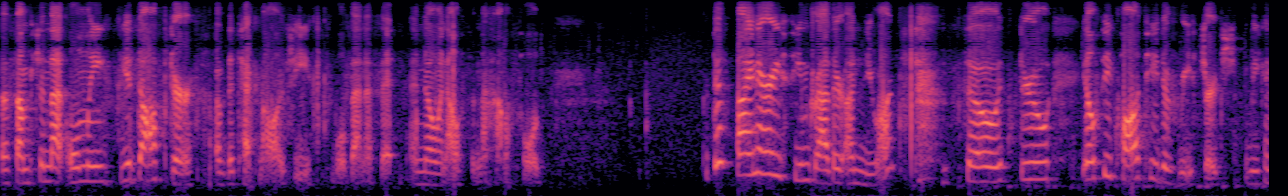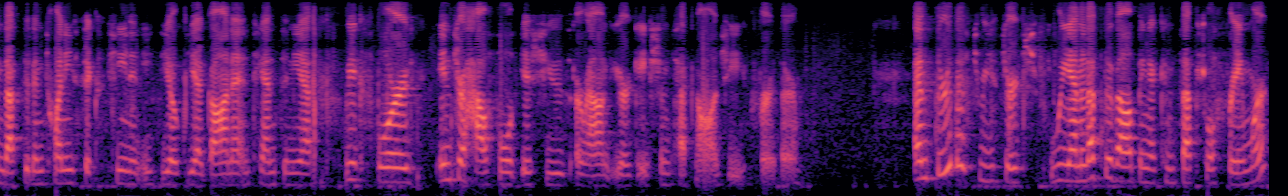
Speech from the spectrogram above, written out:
assumption that only the adopter of the technology will benefit and no one else in the household. But this binary seemed rather unnuanced. so through ILSI qualitative research we conducted in 2016 in Ethiopia, Ghana, and Tanzania, we explored intra-household issues around irrigation technology further. And through this research, we ended up developing a conceptual framework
